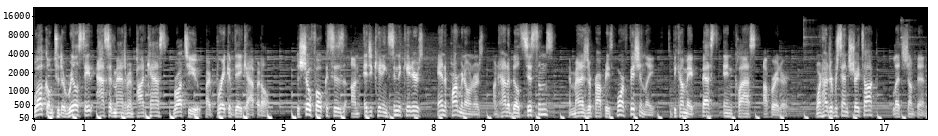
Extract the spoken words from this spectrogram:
Welcome to the Real Estate Asset Management Podcast brought to you by Break of Day Capital. The show focuses on educating syndicators and apartment owners on how to build systems and manage their properties more efficiently to become a best in class operator. 100% straight talk. Let's jump in.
